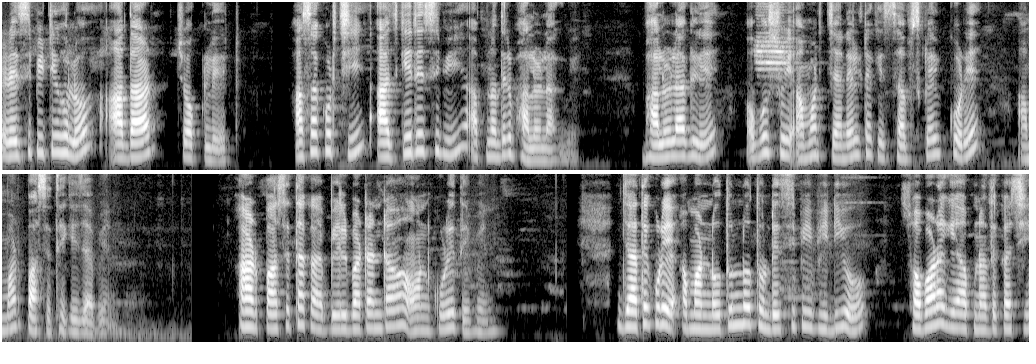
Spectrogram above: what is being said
রেসিপিটি হলো আদার চকলেট। আশা করছি আজকের রেসিপি আপনাদের ভালো লাগবে। ভালো লাগলে অবশ্যই আমার চ্যানেলটাকে সাবস্ক্রাইব করে আমার পাশে থেকে যাবেন। আর পাশে থাকা বেল বাটনটাও অন করে দেবেন। যাতে করে আমার নতুন নতুন রেসিপি ভিডিও সবার আগে আপনাদের কাছে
